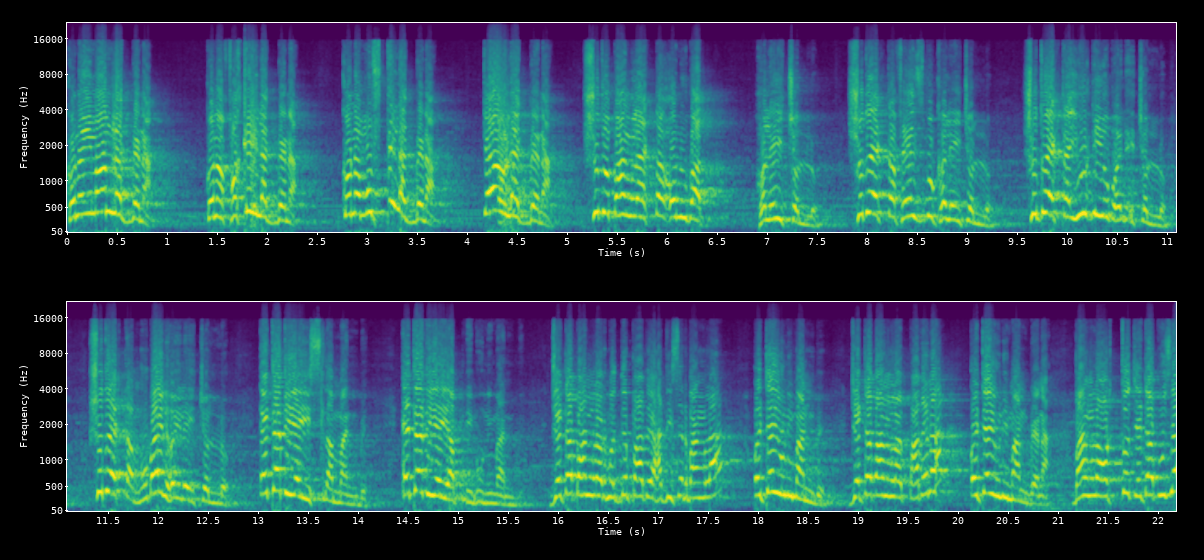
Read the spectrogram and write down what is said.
কোনো ইমাম লাগবে না। কোনো ফকি লাগবে না। কোনো মুফতি লাগবে না। কেউ লাগবে না। শুধু বাংলা একটা অনুবাদ হলেই চলল। শুধু একটা ফেসবুক হলেই চলল। শুধু একটা ইউটিউব হলেই চলল। শুধু একটা মোবাইল হইলেই চলল। এটা দিয়েই ইসলাম মানবে। এটা দিয়েই আপনি উনি মানবে। যেটা বাংলার মধ্যে পাবে হাদিসের বাংলা, ওইটাই উনি মানবে। যেটা বাংলা পাবে না, ওইটাই উনি মানবে না। বাংলা অর্থ যেটা বুঝে,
